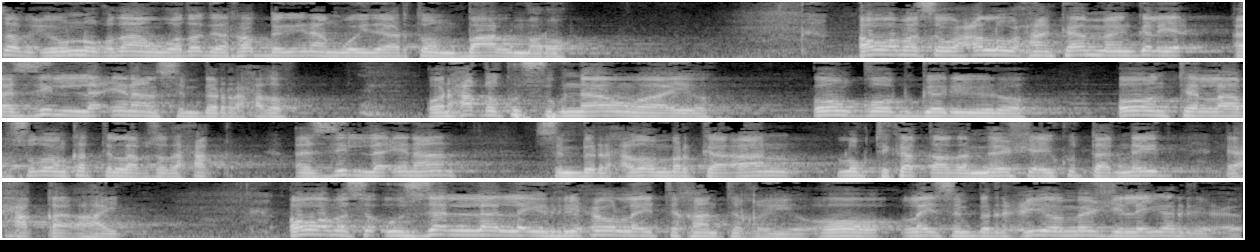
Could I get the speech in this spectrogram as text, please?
sabab igu noqdaan waddadii rabbiga inaan weydaartoon baal maro. aw amase alla waxaan inaan simbirraxdo oon xaqa ku sugnaan waayo oon qoobgariiro oon tillaabsado oon ka tillaabsado xaq. Azilla inaan simbirraxdo marka aan lugti ka qaada meeshii ay ku taagnayd ee xaqa ahayd. Ow amase uzalla lay riixo laytiqaantiqiyo oo laysimbirixiyo meeshii layga riixo.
